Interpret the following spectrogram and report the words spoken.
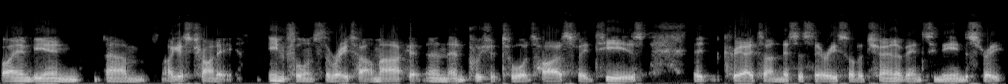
by NBN, um, I guess, trying to influence the retail market and, and push it towards higher speed tiers, it creates unnecessary sort of churn events in the industry.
